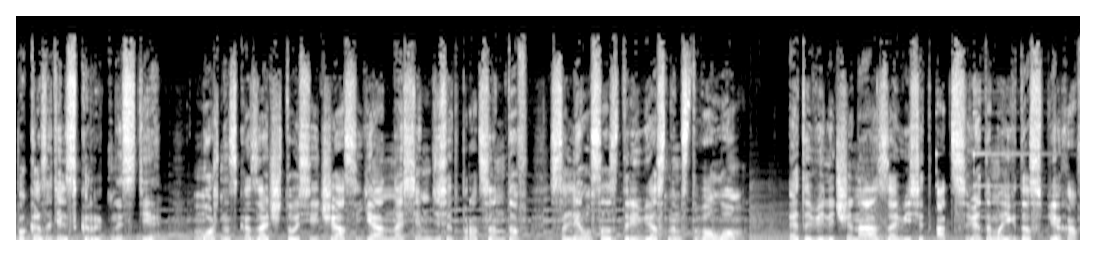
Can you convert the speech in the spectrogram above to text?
показатель скрытности. Можно сказать, что сейчас я на 70% слился с древесным стволом. Эта величина зависит от цвета моих доспехов,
